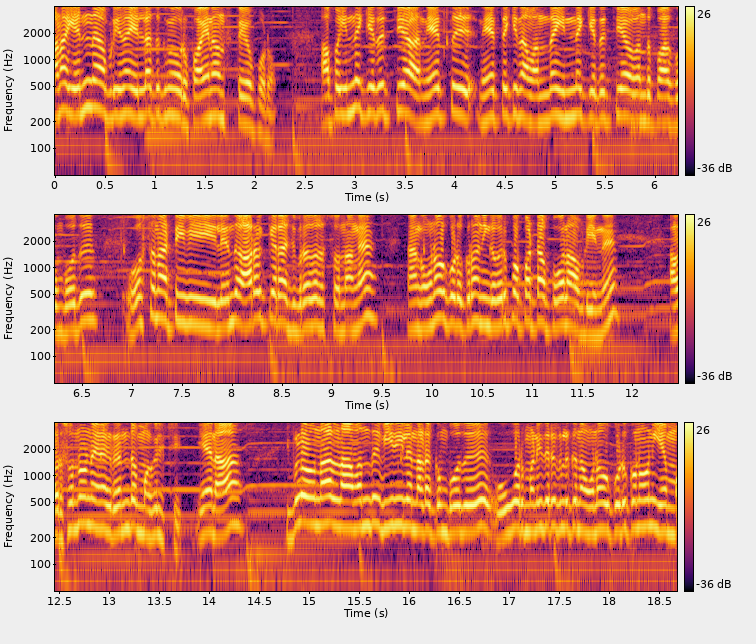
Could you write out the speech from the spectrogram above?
ஆனால் என்ன அப்படின்னா எல்லாத்துக்குமே ஒரு ஃபைனான்ஸ் தேவைப்படும். அப்போ இன்னைக்கு எதாச்சியாக நேற்று நேற்றைக்கு நான் வந்தேன். இன்றைக்கி எதாச்சியாக வந்து பார்க்கும்போது ஓசனா டிவிலேருந்து ஆரோக்கியராஜ் பிரதர்ஸ் சொன்னாங்க நாங்கள் உணவு கொடுக்குறோம் நீங்கள் விருப்பப்பட்டால் போகலாம் அப்படின்னு. அவர் சொன்னோன்னே எனக்கு ரெண்டு மகிழ்ச்சி. ஏன்னா இவ்வளவு நாள் நான் வந்து வீதியில் நடக்கும்போது ஒவ்வொரு மனிதர்களுக்கு நான் உணவு கொடுக்கணும்னு என்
